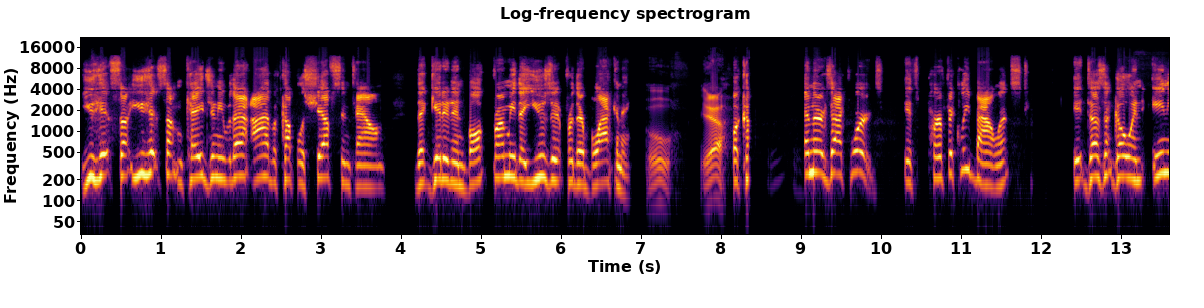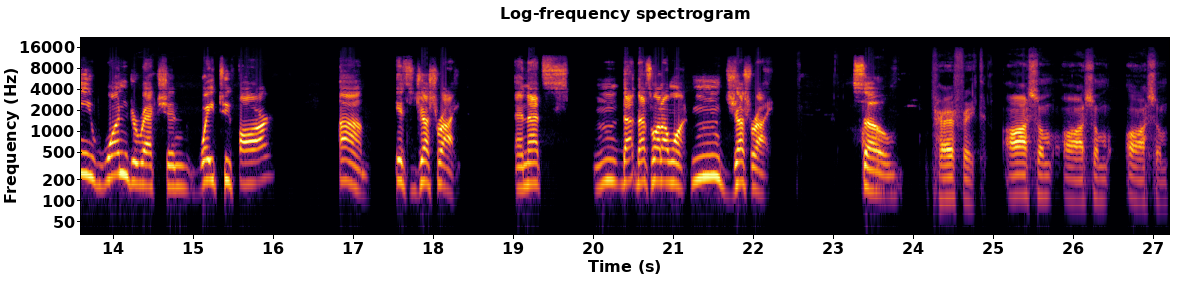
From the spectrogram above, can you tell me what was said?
You hit some, you hit something Cajun with that. I have a couple of chefs in town that get it in bulk from me. They use it for their blackening. Oh, yeah. because and their exact words it's perfectly balanced it doesn't go in any one direction way too far um it's just right and that's mm, that, that's what i want mm, just right so Perfect. Awesome. Awesome. Awesome.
